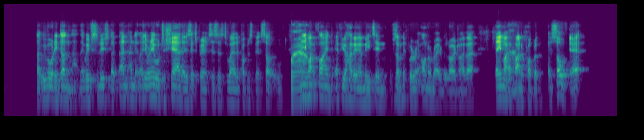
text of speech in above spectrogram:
Like we've already done that. That we've solution like, and, and they were able to share those experiences as to where the problem's been solved. And you might find if you're having a meeting, for example, if we're on a road with a lorry driver, they might Yeah. find a problem and solved it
